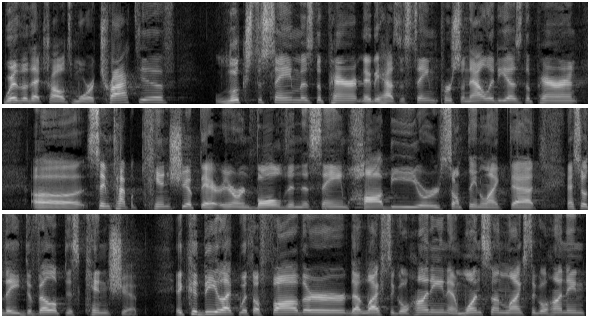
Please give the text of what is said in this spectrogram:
Whether that child's more attractive, looks the same as the parent, maybe has the same personality as the parent, uh, same type of kinship. They're involved in the same hobby or something like that. And so they develop this kinship. It could be like with a father that likes to go hunting and one son likes to go hunting,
